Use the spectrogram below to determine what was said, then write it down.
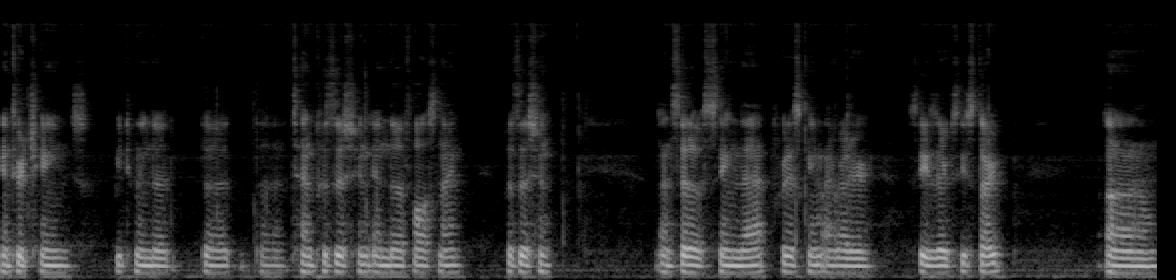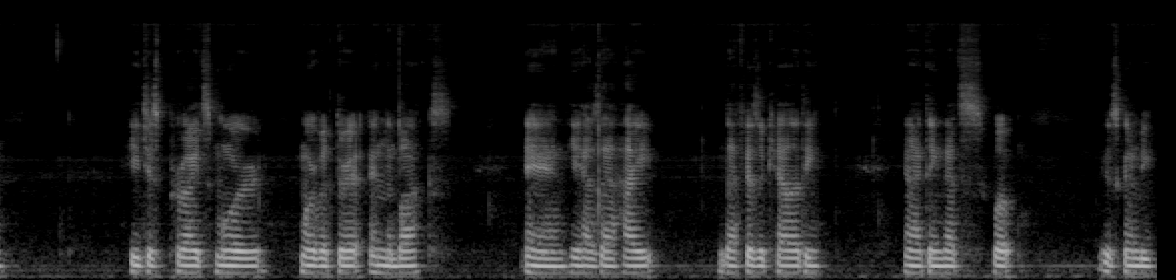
interchange between the, the, the 10 position and the false 9 position. Instead of seeing that for this game, I'd rather see Zirkzee start. Um, he just provides more more of a threat in the box, and he has that height, that physicality, and I think that's what is going to be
